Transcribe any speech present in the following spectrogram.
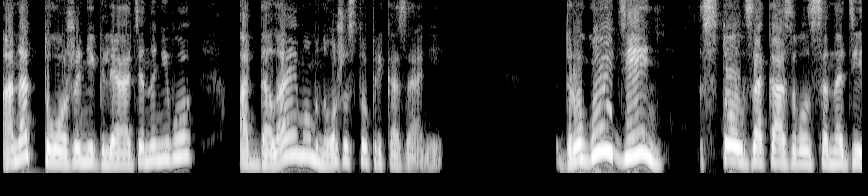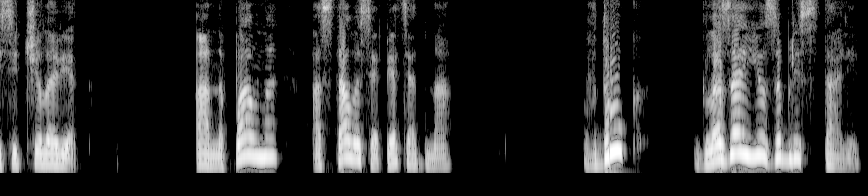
Она тоже, не глядя на него, отдала ему множество приказаний. Другой день стол заказывался на десять человек. Анна Павловна осталась опять одна. Вдруг глаза ее заблистали.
